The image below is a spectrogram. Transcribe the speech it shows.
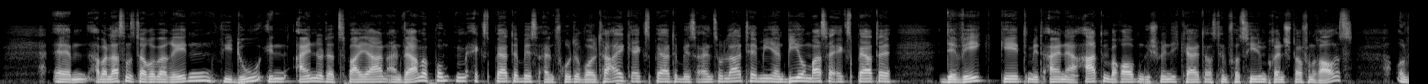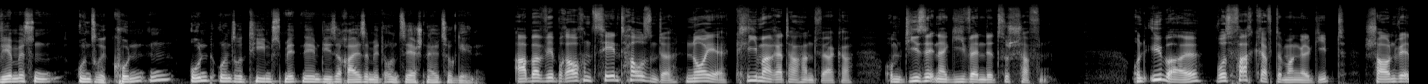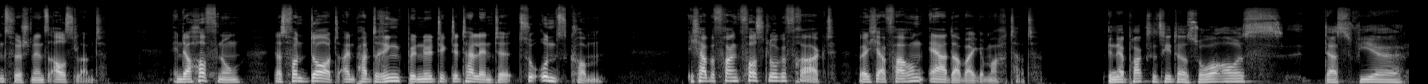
Ähm, aber lass uns darüber reden, wie du in ein oder zwei Jahren ein Wärmepumpenexperte bist, ein Photovoltaik-Experte bist, ein Solarthermie, ein Biomasse-Experte. Der Weg geht mit einer atemberaubenden Geschwindigkeit aus den fossilen Brennstoffen raus. Und wir müssen unsere Kunden und unsere Teams mitnehmen, diese Reise mit uns sehr schnell zu gehen. Aber wir brauchen Zehntausende neue Klimaretterhandwerker, um diese Energiewende zu schaffen. Und überall, wo es Fachkräftemangel gibt, schauen wir inzwischen ins Ausland. In der Hoffnung, dass von dort ein paar dringend benötigte Talente zu uns kommen. Ich habe Frank Voslow gefragt, welche Erfahrung er dabei gemacht hat. In der Praxis sieht das so aus, dass wir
